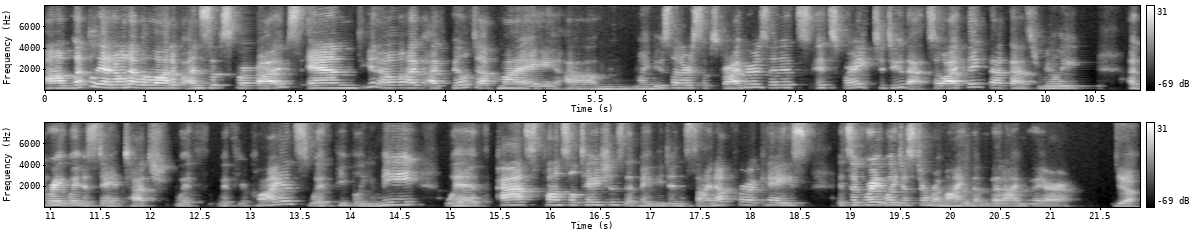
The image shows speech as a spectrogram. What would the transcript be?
um, luckily, I don't have a lot of unsubscribes, and you know, I've, I've built up my um, my newsletter subscribers, and it's it's great to do that. So I think that that's really a great way to stay in touch with with your clients, with people you meet, with past consultations that maybe didn't sign up for a case. It's a great way just to remind them that I'm there yeah.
